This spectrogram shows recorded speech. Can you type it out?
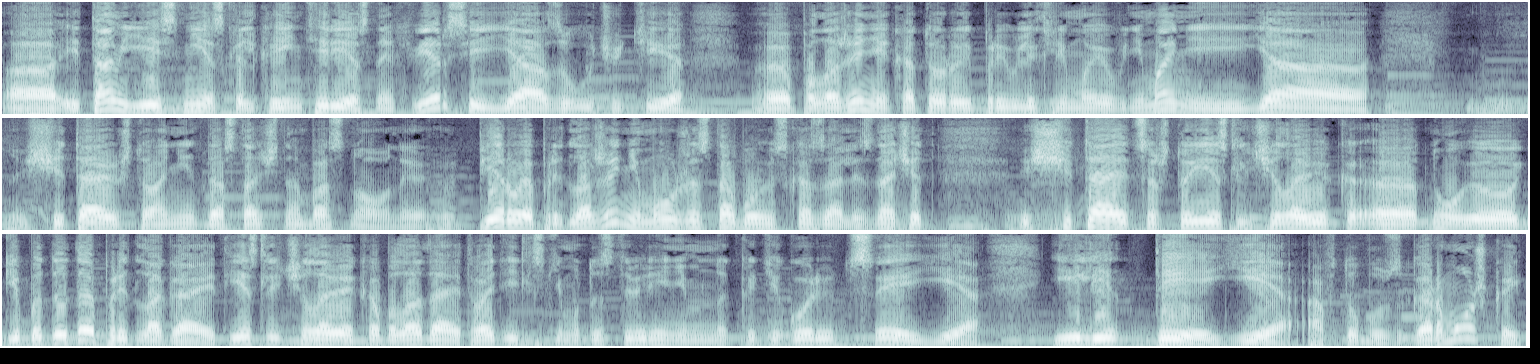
Э, и там есть несколько интересных версий. Я озвучу те э, положения, которые привлекли мое внимание, и я считаю, что они достаточно обоснованы. Первое предложение мы уже с тобой сказали. Значит, считается, что если человек, э, ну, э, ГИБДД предлагает, если человек обладает водительским удостоверением на категорию СЕ или ДЕ, автобус с гармошкой,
